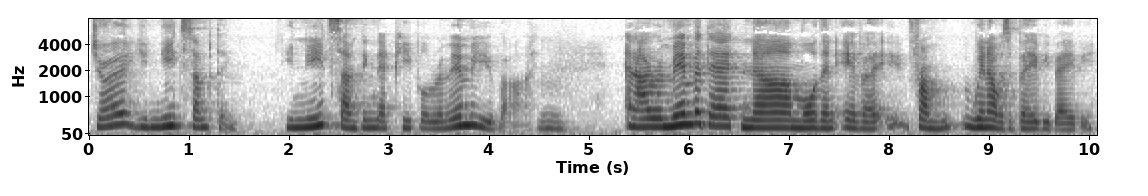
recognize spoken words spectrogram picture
Joe, you need something. You need something that people remember you by. And I remember that now more than ever from when I was a baby baby.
